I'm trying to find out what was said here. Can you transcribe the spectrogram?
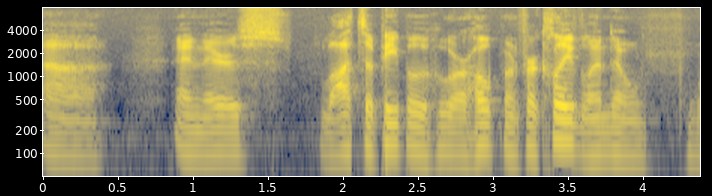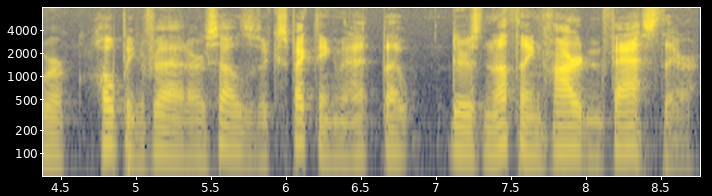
Uh, and there's lots of people who are hoping for Cleveland, and we're hoping for that ourselves, expecting that, but there's nothing hard and fast there.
